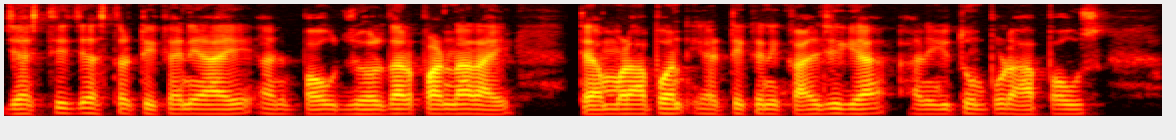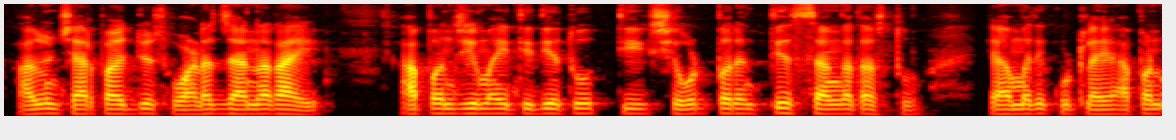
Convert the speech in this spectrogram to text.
जास्तीत जास्त ठिकाणी आहे आणि पाऊस जोरदार पडणार आहे. त्यामुळे आपण या ठिकाणी काळजी घ्या आणि इथून पुढे हा पाऊस अजून चार पाच दिवस वाढत जाणार आहे. आपण जी माहिती देतो ती शेवटपर्यंत तेच सांगत असतो. यामध्ये कुठलाही आपण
